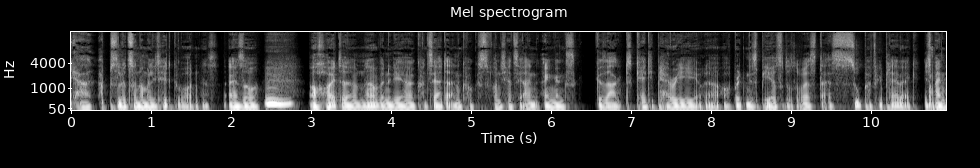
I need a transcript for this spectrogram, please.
ja, absolut zur Normalität geworden ist. Also Mhm. auch heute, ne, wenn du dir Konzerte anguckst, von ich hatte ja ein- eingangs gesagt, Katy Perry oder auch Britney Spears oder sowas, da ist super viel Playback. Ich meine,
